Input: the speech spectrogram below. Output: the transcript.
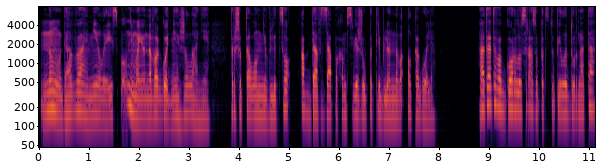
«Ну, давай, милая, исполни мое новогоднее желание», — прошептал он мне в лицо, обдав запахом свежеупотребленного алкоголя. От этого к горлу сразу подступила дурнота,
